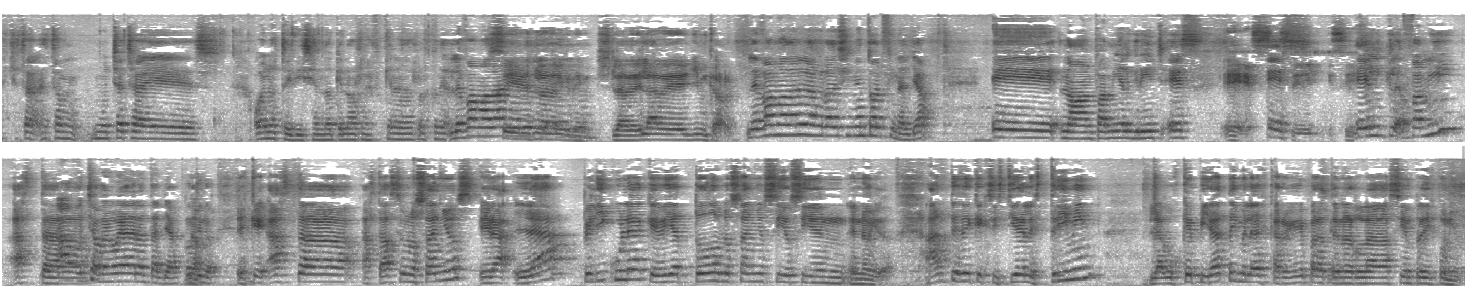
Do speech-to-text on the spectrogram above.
es que esta, esta muchacha es... Hoy no estoy diciendo que no, re- que no respondió. Les vamos a dar... Sí, el- es la el- Grinch, la de, la de Jim Carrey. Les vamos a dar el agradecimiento al final, ¿ya? Eh, no, para mí el Grinch es... Es, Es. sí, sí. El, para mí... Hasta... Ah, mucha, me voy a adelantar ya. No, Continúa. es que hasta, hasta hace unos años era la película que veía todos los años sí o sí en, en Navidad. Antes de que existiera el streaming, la busqué pirata y me la descargué para tenerla siempre disponible.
